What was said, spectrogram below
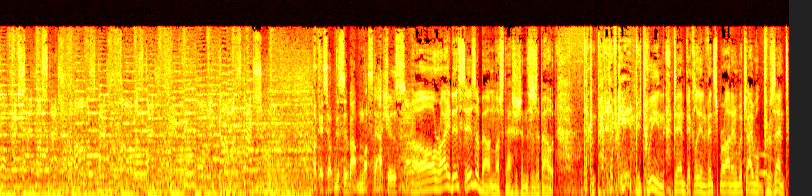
both have said mustache. A mustache, Okay, so this is about mustaches. All right, this is about mustaches, and this is about the competitive game between Dan Bickley and Vince Marotta, in which I will present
